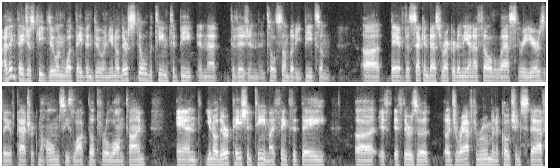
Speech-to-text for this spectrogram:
I think they just keep doing what they've been doing. You know, they're still the team to beat in that division until somebody beats them. Uh, they have the second best record in the NFL the last three years. They have Patrick Mahomes. He's locked up for a long time. And, you know, they're a patient team. I think that they, uh, if, if there's a, a draft room and a coaching staff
